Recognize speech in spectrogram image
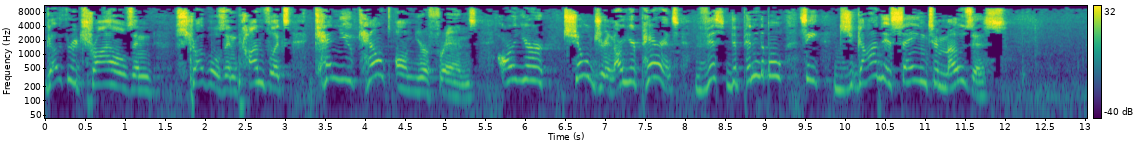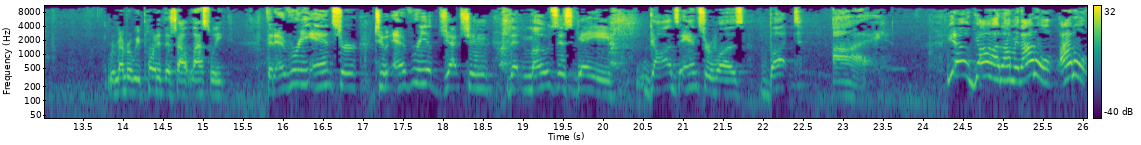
go through trials and struggles and conflicts, can you count on your friends? Are your children, are your parents this dependable? See, God is saying to Moses, remember we pointed this out last week, that every answer to every objection that Moses gave, God's answer was, but I. You know, God, I mean, I don't, I don't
